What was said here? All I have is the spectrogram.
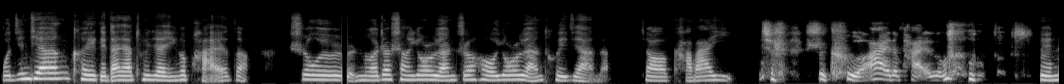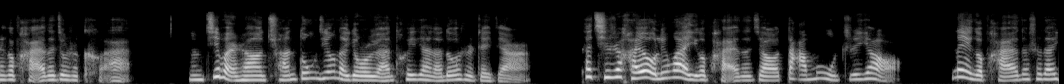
我今天可以给大家推荐一个牌子，是我哪吒上幼儿园之后，幼儿园推荐的。叫卡哇伊，这 是可爱的牌子吗？对，那个牌子就是可爱。嗯，基本上全东京的幼儿园推荐的都是这家。它其实还有另外一个牌子叫大木之药，那个牌子是在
